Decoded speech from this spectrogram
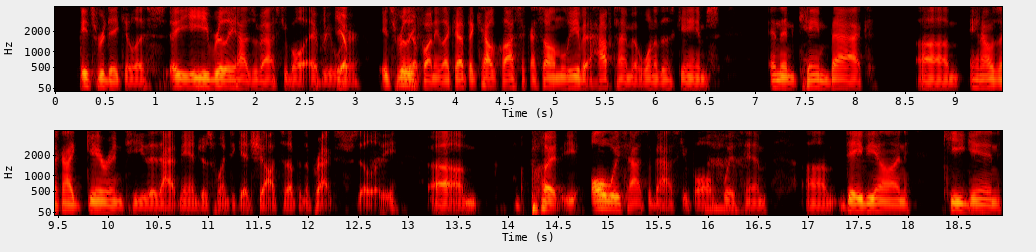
it's ridiculous. He really has a basketball everywhere. Yep. It's really yep. funny. Like at the Cal Classic, I saw him leave at halftime at one of those games, and then came back. Um, and I was like, I guarantee that that man just went to get shots up in the practice facility. Um, but he always has a basketball with him. Um, Davion, Keegan,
